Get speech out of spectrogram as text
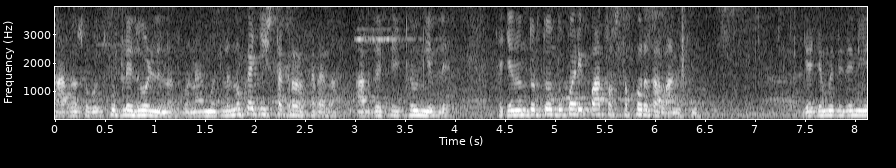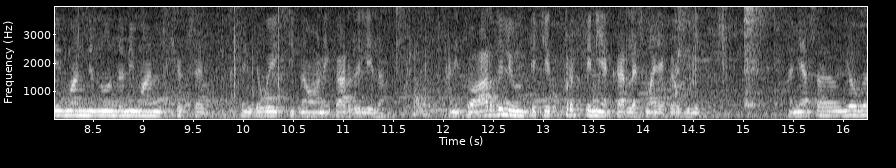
अर्जासोबत कुठले जोडले नव्हतं पण म्हटलं नकायचीच तक्रार करायला. अर्ज ते ठेवून घेतले. त्याच्यानंतर तो दुपारी पाच वाजता परत आला आणखी ज्याच्यामध्ये त्यांनी मान्य नोंदणी महानिरीक्षक साहेब त्यांच्या वैयक्तिक नावाने एक अर्ज लिहिला. आणि तो अर्ज लिहून त्याची एक प्रत त्यांनी या कार्यालयास माझ्याकडे दिली. आणि असं योगा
